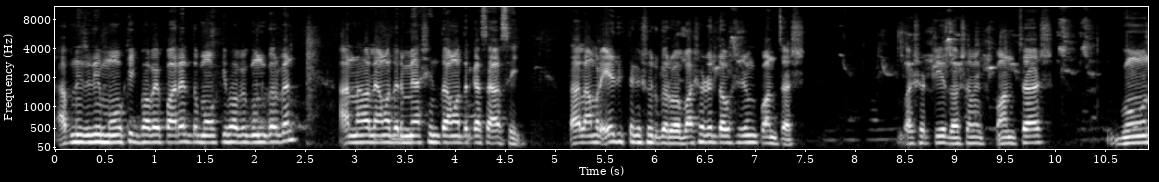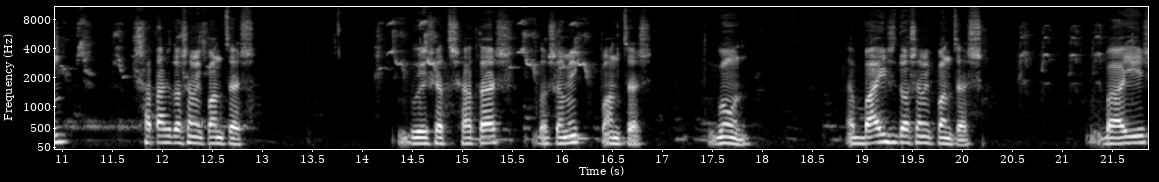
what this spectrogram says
আপনি যদি মৌখিকভাবে পারেন, তো মৌখিকভাবে গুণ করবেন। আর না হলে আমাদের মেশিন তো আমাদের কাছে আছেই। তাহলে আমরা এদিক থেকে শুরু করব। বাষট্টি দশমিক পঞ্চাশ। বাষট্টি দশমিক পঞ্চাশ গুণ সাতাশ দশমিক পঞ্চাশ। দুই সাত সাতাশ দশমিক পঞ্চাশ গুণ বাইশ দশমিক পঞ্চাশ। বাইশ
